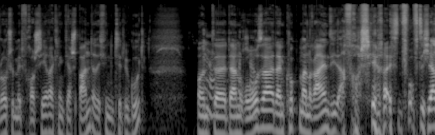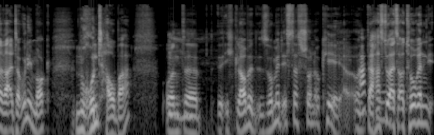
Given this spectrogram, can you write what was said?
Roadtrip mit Frau Scherer klingt ja spannend, also ich finde den Titel gut. Und ja, äh, dann Rosa, dann guckt man rein, sieht, ach, Frau Scherer ist ein 50 Jahre alter Unimog, ein Rundhauber. Und mhm. äh, ich glaube, somit ist das schon okay. Und okay. da hast du als Autorin,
